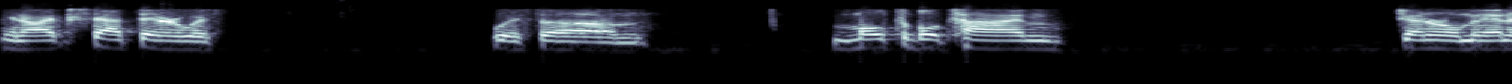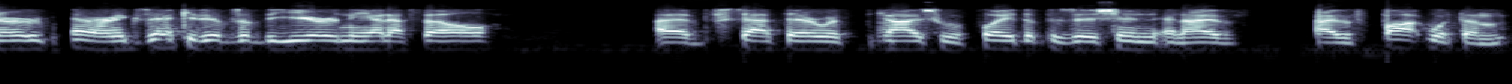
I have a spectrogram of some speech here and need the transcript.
you know, I've sat there with with um, multiple time general manager or executives of the year in the NFL I've sat there with guys who have played the position, and I've I've fought with them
